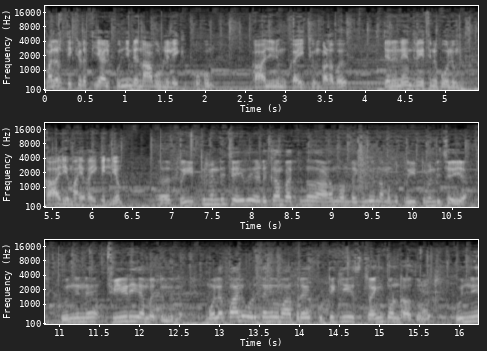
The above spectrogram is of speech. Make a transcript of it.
മലർത്തിക്കിടത്തിയാൽ കുഞ്ഞിന്റെ നാവ് ഉള്ളിലേക്ക് പോകും. കാലിനും കൈക്കും വളവ്. ജനനേന്ദ്രിയത്തിന് പോലും കാര്യമായ വൈകല്യം. ട്രീറ്റ്മെന്റ് ചെയ്ത് എടുക്കാൻ പറ്റുന്നതാണെന്നുണ്ടെങ്കിൽ നമുക്ക് ട്രീറ്റ്മെന്റ് ചെയ്യാം. കുഞ്ഞിന് ഫീഡ് ചെയ്യാൻ പറ്റുന്നില്ല. മുലപ്പാൽ കൊടുത്തെങ്കിൽ മാത്രമേ കുട്ടിക്ക് സ്ട്രെങ്ത് ഉണ്ടാകത്തുള്ളൂ. കുഞ്ഞ്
